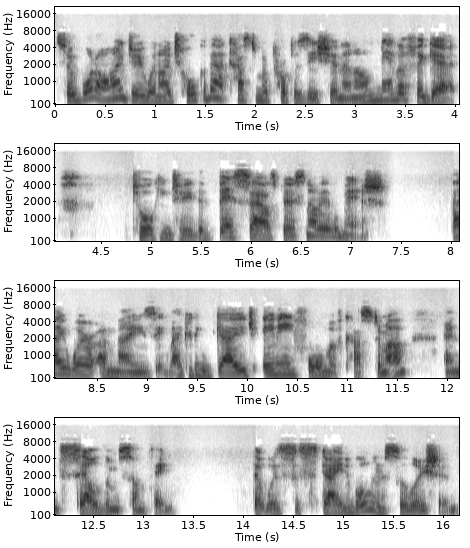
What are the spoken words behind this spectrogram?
So, what I do when I talk about customer proposition, and I'll never forget talking to the best salesperson I've ever met they were amazing. They could engage any form of customer and sell them something that was sustainable and a solution.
